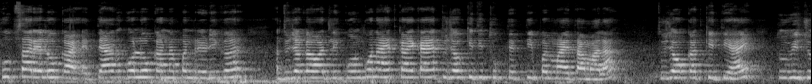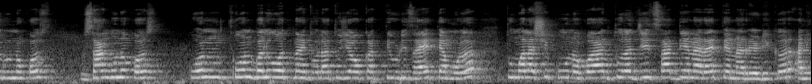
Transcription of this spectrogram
खूप सारे लोक आहेत. त्या गो- लोकांना पण रेडी कर. आणि तुझ्या गावातली कोण कोण आहेत काय काय आहेत तुझ्यावर किती थुकते ती पण माहीत आम्हाला. तुझ्या औकात किती आहे तू विचारू नकोस तू सांगू नकोस. कोण कोण बलवत नाही तुला तुझ्या औकात तेवढीच आहे त्यामुळं तू मला शिकवू नको आणि तुला जे साथ देणार आहेत त्यांना रेडी कर आणि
